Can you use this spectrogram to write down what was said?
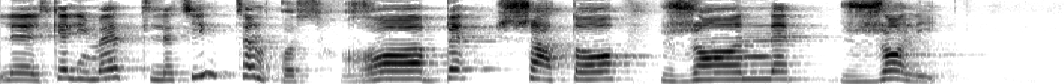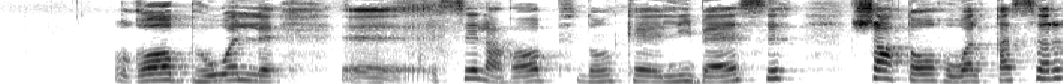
الكلمات التي تنقص. robe château jaune joli robe هو سي لا روب دونك لباس شاطو هو القصر.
